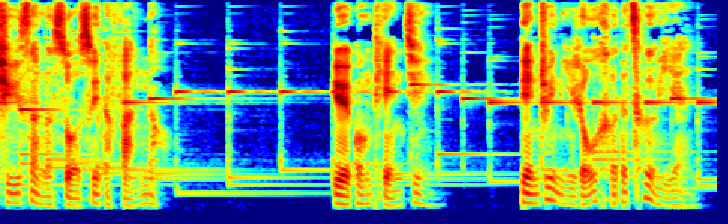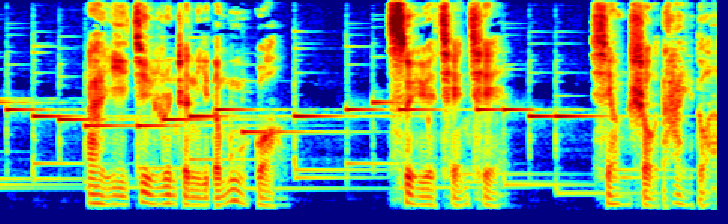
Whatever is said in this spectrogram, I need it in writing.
驱散了琐碎的烦恼。月光恬静，点缀你柔和的侧颜，爱意浸润着你的目光。岁月浅浅，相守太短。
